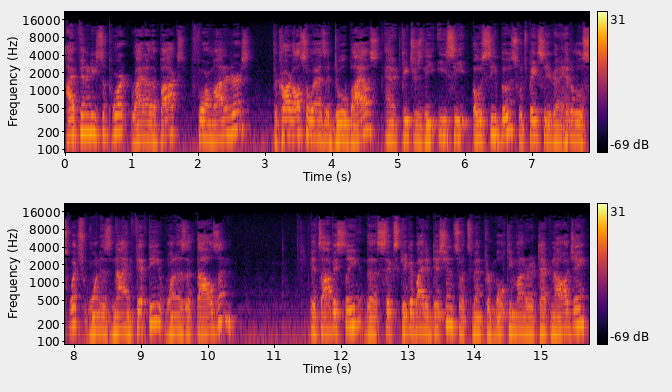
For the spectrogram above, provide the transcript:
Eyefinity support right out of the box, four monitors. The card also has a dual BIOS, and it features the ECOC boost, which basically you're going to hit a little switch. One is 950, one is 1000. It's obviously the 6 gigabyte edition, so it's meant for multi monitor technology.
